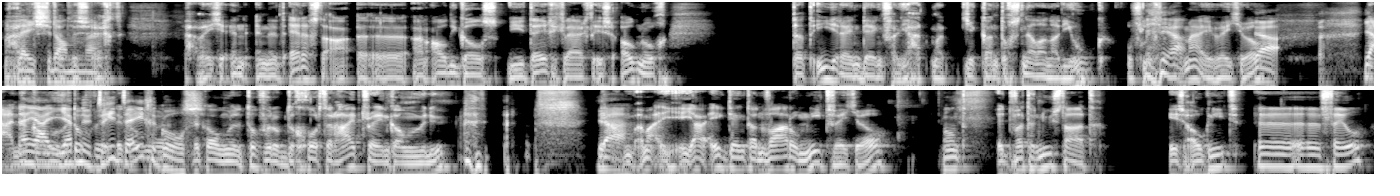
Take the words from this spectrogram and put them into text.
Maar Lees dat- je dan, Dat is eh, echt... Ja, weet je, en, en het ergste aan, aan al die goals die je tegenkrijgt is ook nog dat iedereen denkt van ja, maar je kan toch sneller naar die hoek. Of ligt het Ja. bij mij, weet je wel. Ja. Ja, nou dan ja, je hebt nu weer- drie dan komen we- tegengoals. Dan komen we toch weer op de Gorter hype train komen we nu. Ja. Maar, maar ja, ik denk dan waarom niet, weet je wel. Want het, wat er nu staat is ook niet eh, veel.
